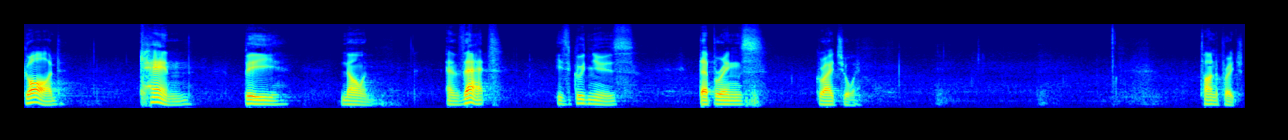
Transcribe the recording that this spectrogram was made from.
God can be known. And that is good news that brings great joy. Time to preach.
